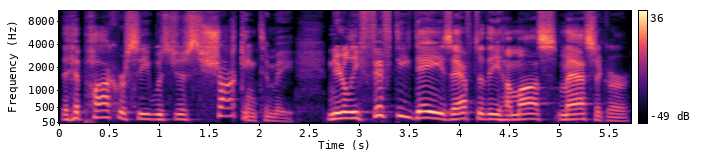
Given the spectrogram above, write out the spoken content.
The hypocrisy was just shocking to me. Nearly 50 days after the Hamas massacre,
